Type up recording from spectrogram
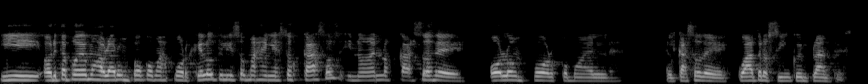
Y ahorita podemos hablar un poco más por qué lo utilizo más en estos casos y no en los casos de all on four, como el, el caso de cuatro o cinco implantes.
